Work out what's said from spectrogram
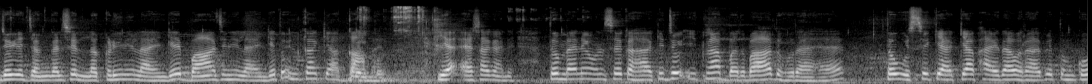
जो ये जंगल से लकड़ी नहीं लाएँगे बाँझ नहीं लाएँगे तो इनका क्या काम है? या ऐसा कहने तो मैंने उनसे कहा कि जो इतना बर्बाद हो रहा है तो उससे क्या क्या फ़ायदा हो रहा है तुमको?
